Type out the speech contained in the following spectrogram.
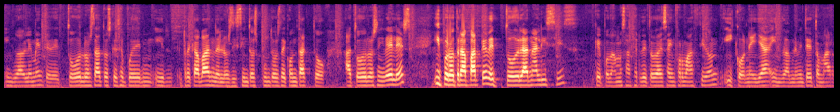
indudablemente, de todos los datos que se pueden ir recabando en los distintos puntos de contacto a todos los niveles y por otra parte de todo el análisis que podamos hacer de toda esa información y con ella indudablemente tomar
